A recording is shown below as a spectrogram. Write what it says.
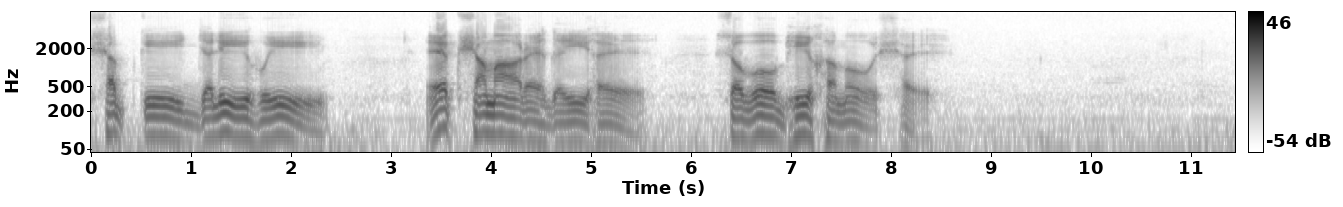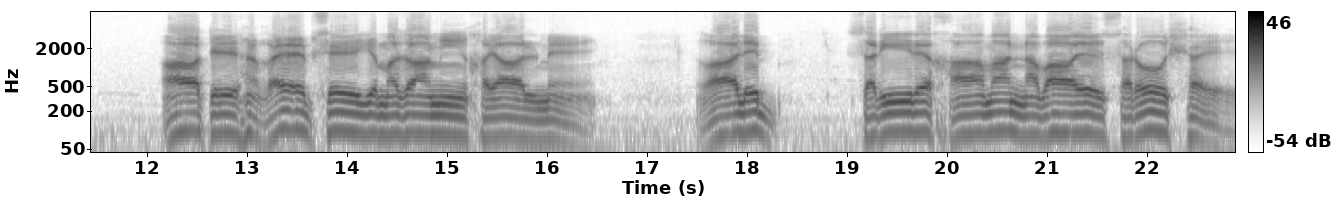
شب کی جلی ہوئی، ایک شمع رہ گئی ہے، سو وہ بھی خاموش ہے۔ آتے ہیں غیب سے یہ مضامی خیال میں، غالب سریر خامہ نوائے سروش ہے۔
